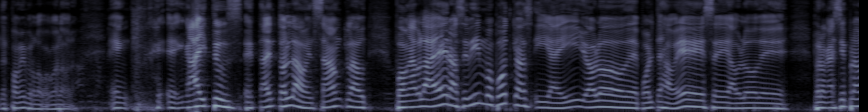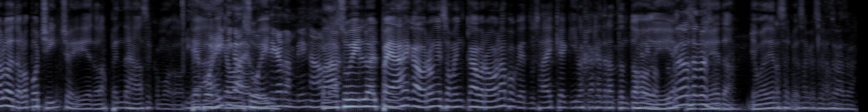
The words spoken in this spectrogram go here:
No es para mí, pero la voy a coger ahora. En, en iTunes, está en todos lados, en SoundCloud. Pon habladera, así mismo, podcast. Y ahí yo hablo de deportes a veces, hablo de. Pero casi siempre hablo de todos los bochinches y de todas las pendejas, como. Y de política, de subir. política también habla. Van a subirlo el peaje, cabrón, y eso me encabrona porque tú sabes que aquí las cajetas están todas ¿tú jodidas. Yo me di una cerveza que se Atrás, atrás.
